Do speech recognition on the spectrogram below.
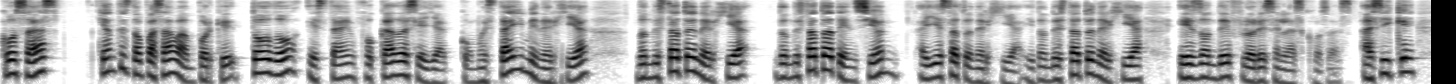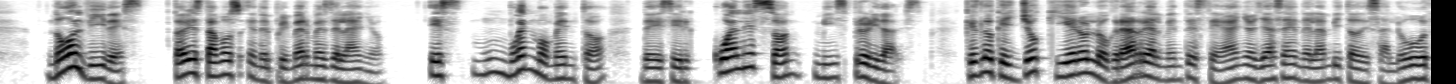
cosas que antes no pasaban porque todo está enfocado hacia allá. Como está ahí mi energía, donde está tu energía, donde está tu atención, ahí está tu energía. Y donde está tu energía es donde florecen las cosas. Así que no olvides, todavía estamos en el primer mes del año. Es un buen momento de decir cuáles son mis prioridades qué es lo que yo quiero lograr realmente este año, ya sea en el ámbito de salud,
